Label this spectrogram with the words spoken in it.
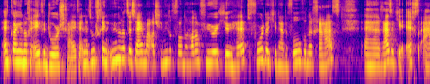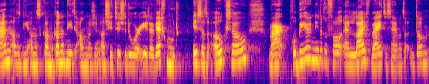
En kan je nog even doorschrijven. En het hoeft geen uren te zijn, maar als je in ieder geval een half uurtje hebt voordat je naar de volgende gaat, uh, raad ik je echt aan. Als het niet anders kan, kan het niet anders. En als je tussendoor eerder weg moet, is dat ook zo. Maar probeer in ieder geval er live bij te zijn. Want dan,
